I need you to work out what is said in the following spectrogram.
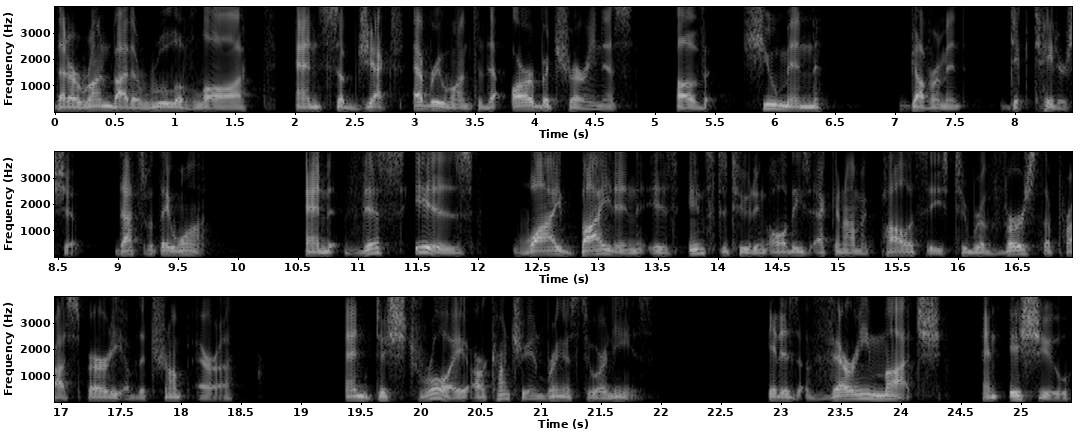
that are run by the rule of law and subjects everyone to the arbitrariness of human government dictatorship. That's what they want. And this is why Biden is instituting all these economic policies to reverse the prosperity of the Trump era and destroy our country and bring us to our knees. It is very much an issue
